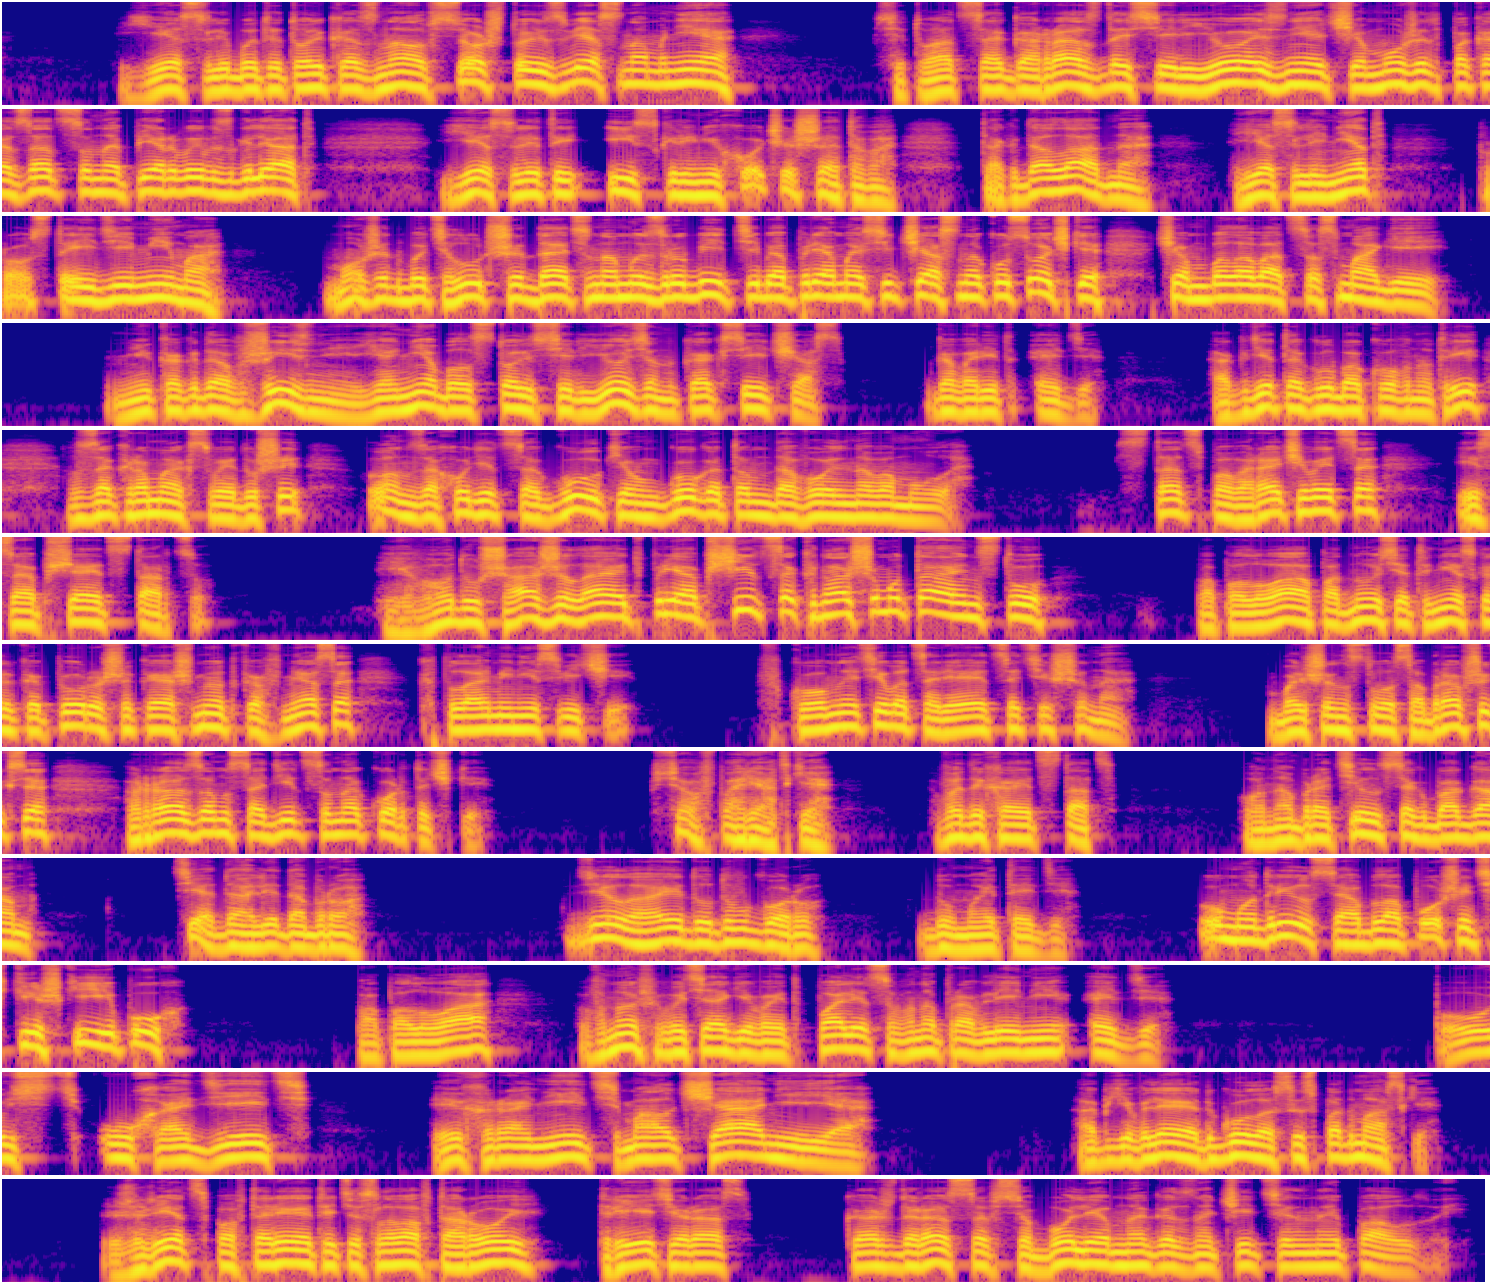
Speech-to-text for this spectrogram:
Если бы ты только знал все, что известно мне...» Ситуация гораздо серьезнее, чем может показаться на первый взгляд. Если ты искренне хочешь этого, тогда ладно. Если нет, просто иди мимо. Может быть, лучше дать нам изрубить тебя прямо сейчас на кусочки, чем баловаться с магией. «Никогда в жизни я не был столь серьезен, как сейчас», — говорит Эдди. А где-то глубоко внутри, в закромах своей души, он заходится гулким гоготом довольного мула. Стац поворачивается и сообщает старцу. «Его душа желает приобщиться к нашему таинству!» Папалуа подносит несколько перышек и ошметков мяса к пламени свечи. В комнате воцаряется тишина. Большинство собравшихся разом садится на корточки. Все в порядке», — выдыхает Стац. Он обратился к богам. Те дали добро. «Дела идут в гору», — думает Эдди. Умудрился облапошить кишки и пух. Папа Луа вновь вытягивает палец в направлении Эдди. «Пусть уходить и хранить молчание», — объявляет голос из-под маски. Жрец повторяет эти слова второй, третий раз, каждый раз со все более многозначительной паузой.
